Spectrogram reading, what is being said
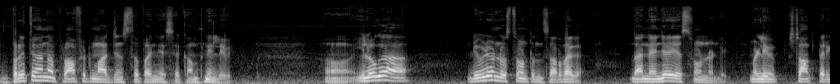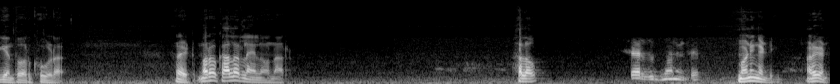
విపరీతమైన ప్రాఫిట్ మార్జిన్స్తో పనిచేసే కంపెనీలు ఇవి. ఈలోగా డివిడెండ్ వస్తూ ఉంటుంది సరదాగా. దాన్ని ఎంజాయ్ చేస్తూ ఉండండి. మళ్ళీ స్టాక్ పెరిగేంత వరకు కూడా. రైట్. మరో కాలర్ లైన్లో ఉన్నారు. Hello. Sir good morning sir. Morning అండి. అడగండి.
